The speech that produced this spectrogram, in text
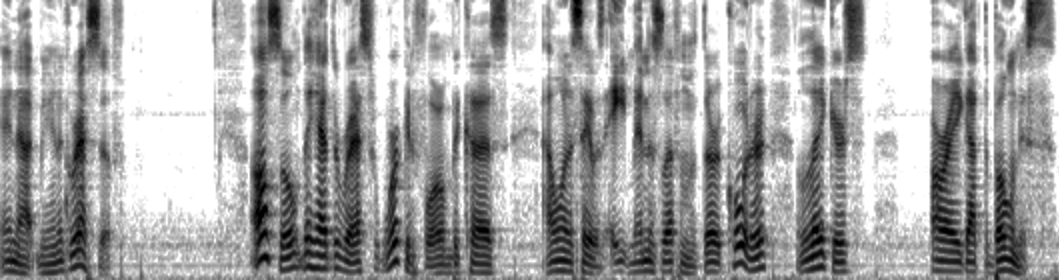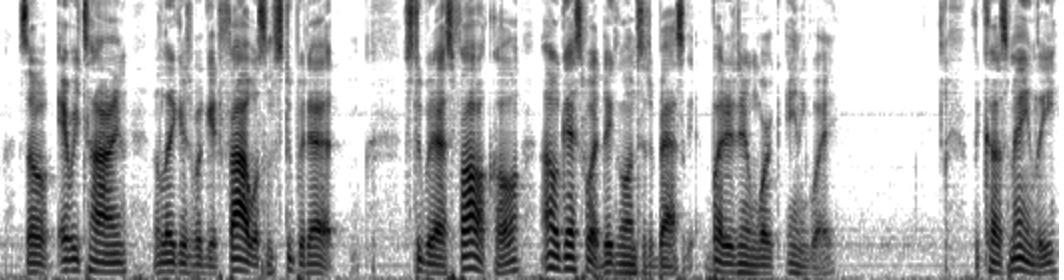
and not being aggressive. Also, they had the rest working for them because I want to say it was eight minutes left in the third quarter. The Lakers already got the bonus. So every time the Lakers would get fouled with some stupid at stupid ass foul call, oh, guess what? They're going to the basket. But it didn't work anyway. Because mainly,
